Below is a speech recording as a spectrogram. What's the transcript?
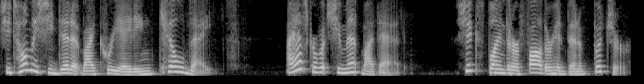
She told me she did it by creating kill dates. I asked her what she meant by that. She explained that her father had been a butcher.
